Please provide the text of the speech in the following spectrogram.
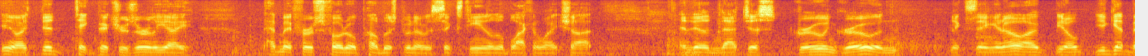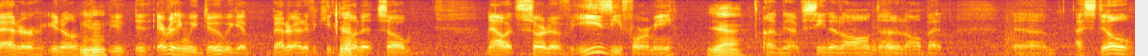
you know, I did take pictures early. I had my first photo published when I was 16, a little black and white shot, and then that just grew and grew, and next thing you know, I you know you get better. You know, you, you, it, everything we do, we get better at if you keep Mm-hmm. Yeah. doing it. So now it's sort of easy for me. Yeah. I mean, I've seen it all, done it all, but um, I still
